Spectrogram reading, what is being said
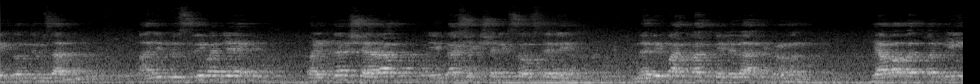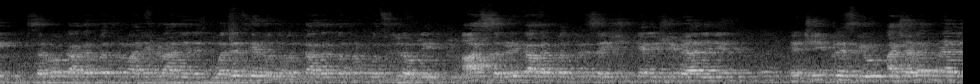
एक दोन दिवसात. आणि दुसरी म्हणजे फलटण शहरात एका शैक्षणिक संस्थेने नदी पात्रात केलेलं अतिक्रमण. याबाबत पण मी सर्व कागदपत्र माझ्याकडे आलेले आहेत. मध्येच घेत होतो पण कागदपत्र पोचली नव्हती आज सगळे कागदपत्र सही शिक्क्याविषयी मिळालेली आहेत. याची प्रेस घेऊन अचानक मिळाले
